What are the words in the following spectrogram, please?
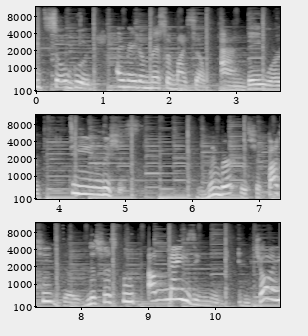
It's so good. I made a mess of myself and they were delicious. Remember, with Chef Pachi, delicious food, amazing. Enjoy!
